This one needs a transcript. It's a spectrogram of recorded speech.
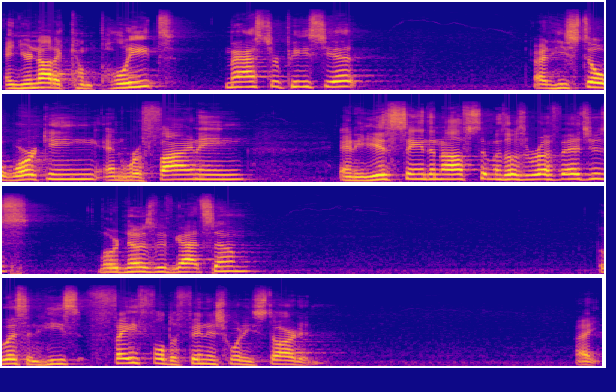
And you're not a complete masterpiece yet. Right? He's still working and refining, and he is sanding off some of those rough edges. Lord knows we've got some. But listen, he's faithful to finish what he started. Right?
